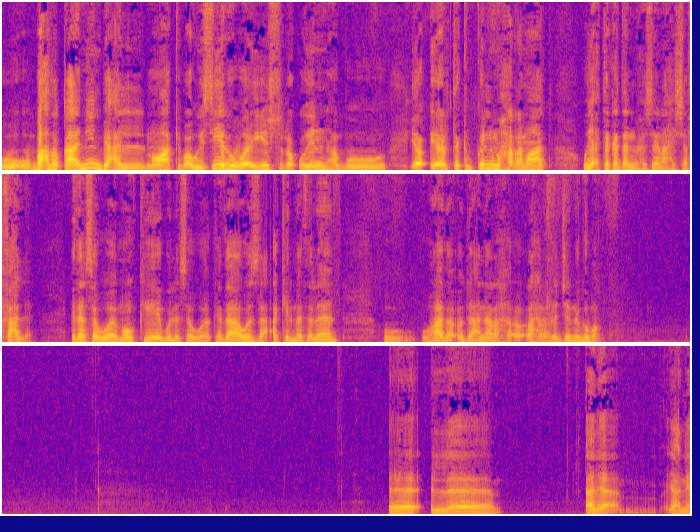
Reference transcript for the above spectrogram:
وبعض القائمين بهالمواكب أو يصير هو يسرق وينهب ويرتكب كل المحرمات ويعتقد أن الحسين راح يشفع له. إذا سوى موكب ولا سوى كذا وزع أكل مثلا. وهذا يعني راح راح يروح للجنه قبل. آه، أنا يعني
